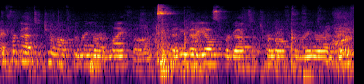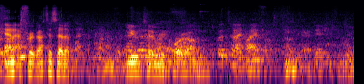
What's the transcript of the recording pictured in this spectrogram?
I forgot to turn off the ringer on my phone. If anybody else forgot to turn off the ringer on their phone. And I forgot to set up you to record on Good time. my phone. Okay, thank you for doing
